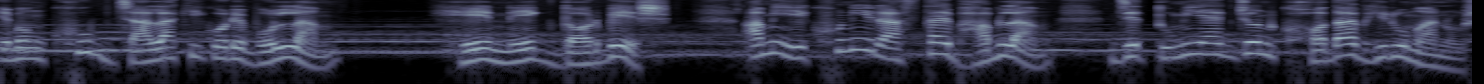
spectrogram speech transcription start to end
এবং খুব জ্বালাকি করে বললাম, হে নেক দরবেশ, আমি এখনই রাস্তায় ভাবলাম যে তুমি একজন খদা ভীরু মানুষ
